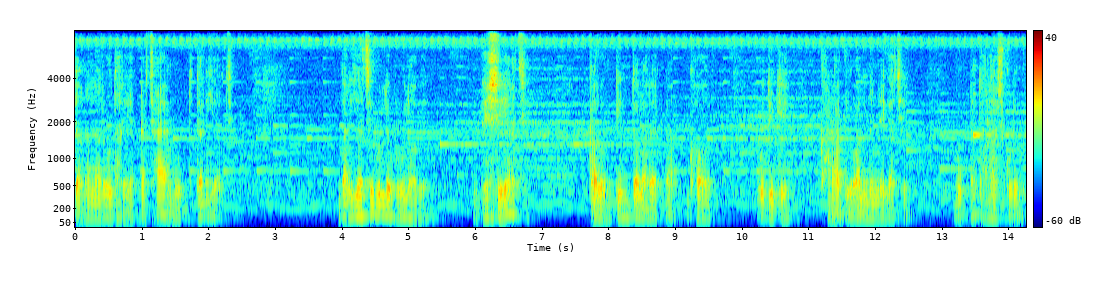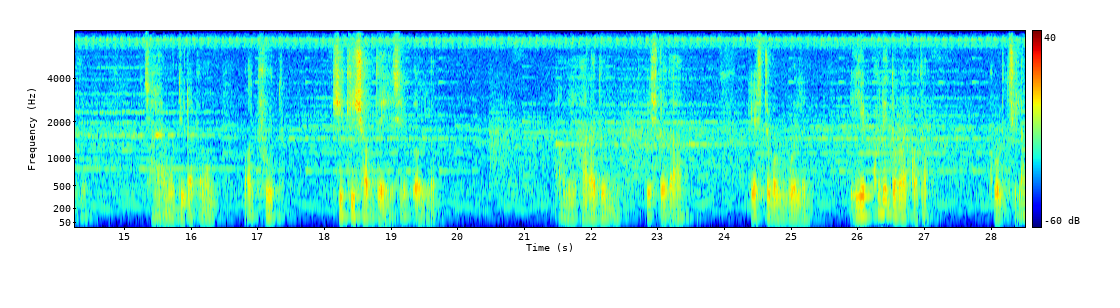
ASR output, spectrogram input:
জানালার ওধারে একটা ছায়া মূর্তি দাঁড়িয়ে আছে। দাঁড়িয়ে আছে বললে ভুল হবে। ভেসে আছে। কারণ তিনতলার একটা ঘর, ওদিকে খাড়া দেওয়াল নেমে গেছে। বুকটা ধরাস করে উঠল। ছায়ামূর্তিটা কেমন অদ্ভুত। খিকি শব্দে এসে বলল, আমি হারাদুন কেষ্টদা কেষ্টবাবু বললেন এই এক্ষুনি তোমার কথা করছিলাম।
